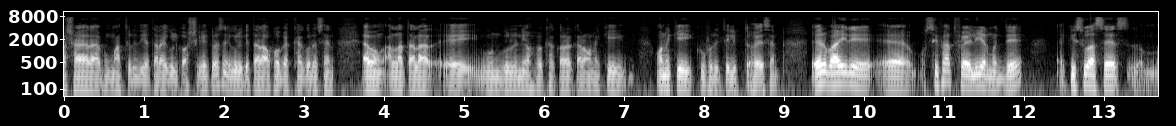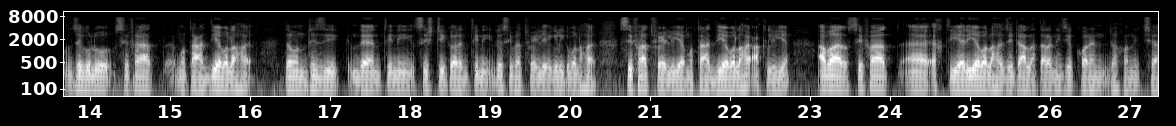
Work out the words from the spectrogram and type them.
আশায়রা এবং মাতুরি দিয়ে তারা এগুলিকে অস্বীকার করেছেন, এগুলিকে তারা অপব্যাখ্যা করেছেন এবং আল্লাহ তালার এই গুণগুলি নিয়ে অপেক্ষা করার কারণে অনেকেই অনেকেই কুফুরিতে লিপ্ত হয়েছেন। এর বাইরে সিফাত ফেলিয়ার মধ্যে কিছু আছে, যেগুলো সিফাত মোতাহাদিয়া বলা হয়। যেমন রিজিক দেন, তিনি সৃষ্টি করেন, তিনি সিফাত ফেলিয়া এগুলিকে বলা হয়। সিফাত ফেলিয়া মোতাহাদিয়া বলা হয়, আকলিয়া। আবার সিফাত এখতিয়ারিয়া বলা হয়, যেটা আল্লাহ তারা নিজে করেন যখন ইচ্ছা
